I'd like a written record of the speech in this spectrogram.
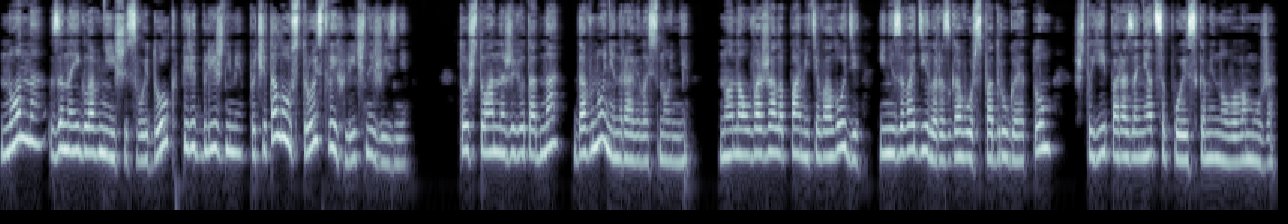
Нонна за наиглавнейший свой долг перед ближними почитала устройство их личной жизни – то, что Анна живет одна, давно не нравилось Нонне. но она уважала память о Володе и не заводила разговор с подругой о том, что ей пора заняться поисками нового мужа.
